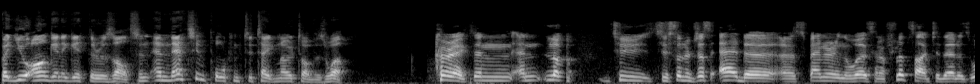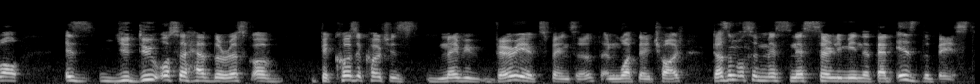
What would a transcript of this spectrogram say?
but you are going to get the results, and and that's important to take note of as well. Correct, and and look, to to sort of just add a, a spanner in the works and a flip side to that as well is you do also have the risk of because a coach is maybe very expensive and what they charge doesn't also necessarily mean that that is the best.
